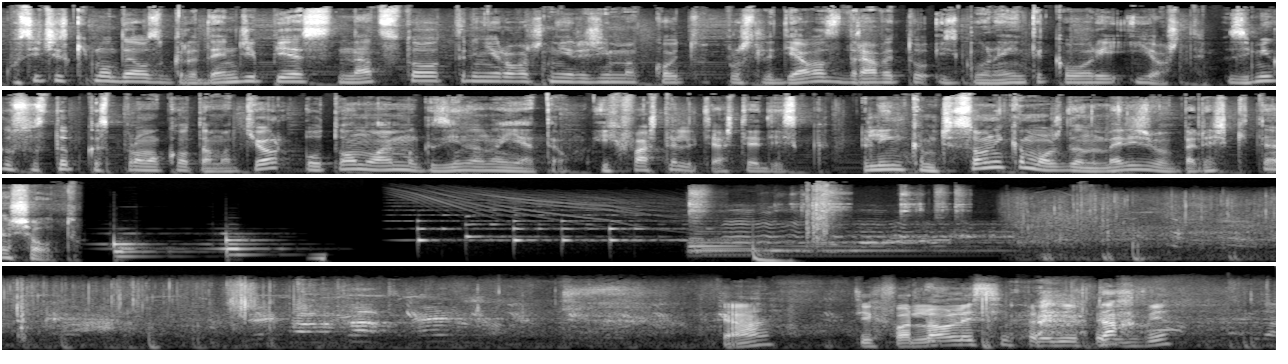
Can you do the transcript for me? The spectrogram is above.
Класически модел с граден GPS, над 100 тренировъчни режима, който проследява здравето, изгорените калории и още. Вземи го с стъпка с промокод Аматьор от онлайн магазина на Yatel и хваща летящия диск. Линк към часовника може да намериш в бележките на шоуто. Така, ти хвърлял ли си преди фризби? Да.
